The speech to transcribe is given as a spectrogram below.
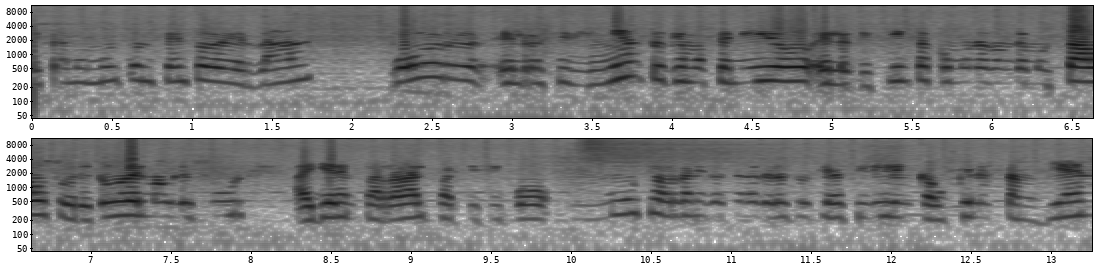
Estamos muy contentos de verdad por el recibimiento que hemos tenido en las distintas comunas donde hemos estado, sobre todo del Maule Sur. Ayer en Parral participó muchas organizaciones de la sociedad civil, en Cauquenes también,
